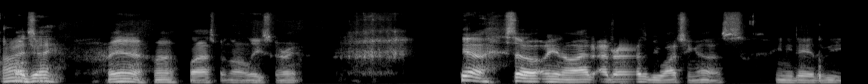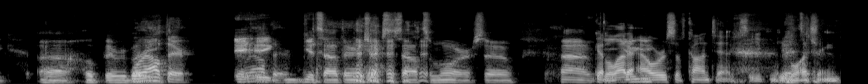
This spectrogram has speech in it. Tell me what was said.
All right, awesome. Jay. Yeah. Well, last but not least, all right. Yeah. So, you know, I'd, I'd rather be watching us any day of the week. Uh, hope everybody. We're out there. It, out there. it, gets out there and checks us out some more. So, um, got a lot you, of hours of content, so you can keep watching.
